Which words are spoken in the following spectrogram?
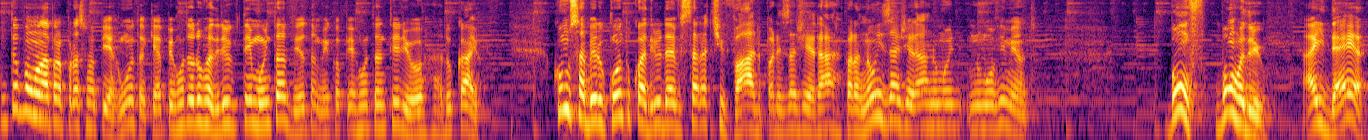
Então vamos lá para a próxima pergunta, que é a pergunta do Rodrigo, que tem muito a ver também com a pergunta anterior, a do Caio. Como saber o quanto o quadril deve estar ativado para exagerar, para não exagerar no, no movimento? Bom, bom, Rodrigo, a ideia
